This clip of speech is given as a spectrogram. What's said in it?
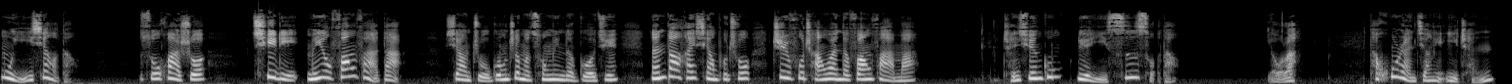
穆仪笑道：“俗话说，气力没有方法大。像主公这么聪明的国君，难道还想不出制服长万的方法吗？”陈宣公略一思索道：“有了。”他忽然将脸一沉，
